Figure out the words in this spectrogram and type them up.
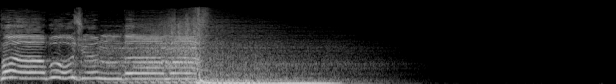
pabucunda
